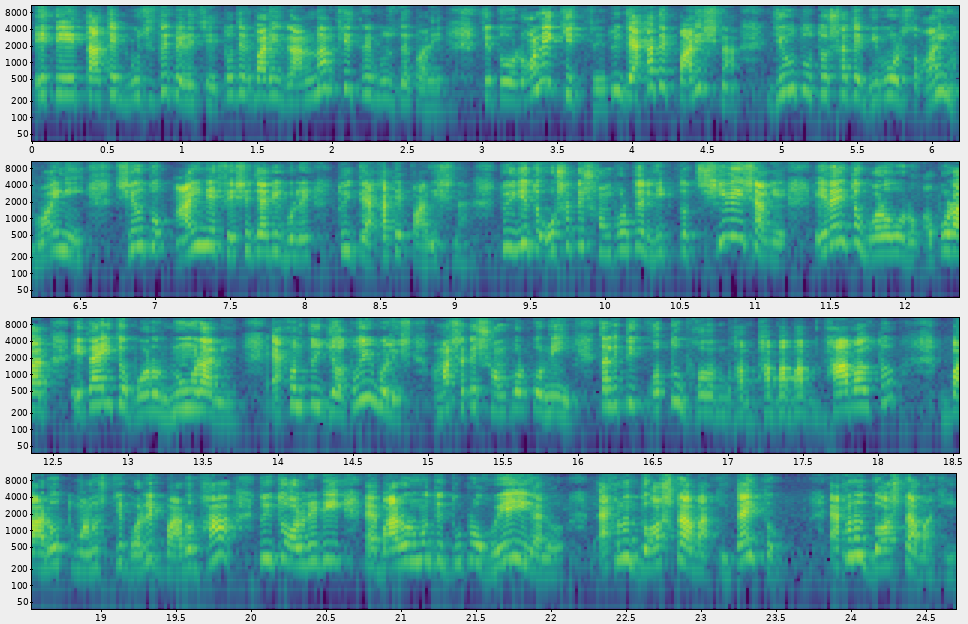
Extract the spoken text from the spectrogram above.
এতে, তাতে বুঝতে পেরেছে। তোদের বাড়ির রান্নার ক্ষেত্রে বুঝতে পারে যে, তোর অনেক ক্ষেত্রে, তুই দেখাতে পারিস না। যেহেতু তোর সাথে ডিভোর্স আইন হয়নি, সেহেতু আইনে ফেসে যাবি বলে তুই দেখাতে পারিস না। তুই যে তো ওর সাথে সম্পর্কে লিপ্ত ছিলিস আগে, এটাই তো বড় বড় অপরাধ, এটাই তো বড় নোংরামি। এখন তুই যতই বলিস আমার সাথে সম্পর্ক নেই, তাহলে তুই কত ভ- বলতো? বারো মানুষ যে বলে বারো ভা, তুই তো অলরেডি বারোর মধ্যে দুটো হয়েই গেল। এখনও দশটা বাকি, তাই তো? এখনও দশটা বাকি।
